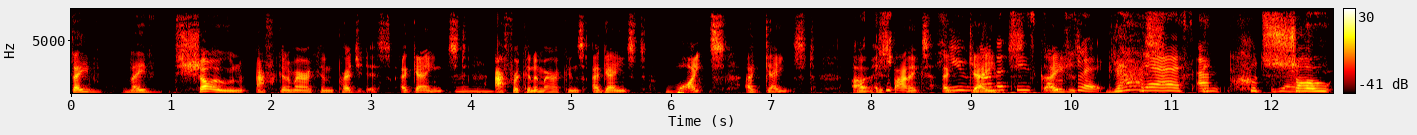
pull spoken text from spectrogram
they've they've shown African American prejudice against Mm. African Americans, against whites, against um, Well, Hispanics, humanity's against Asians. Yes, Yes, and- it could yes. so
